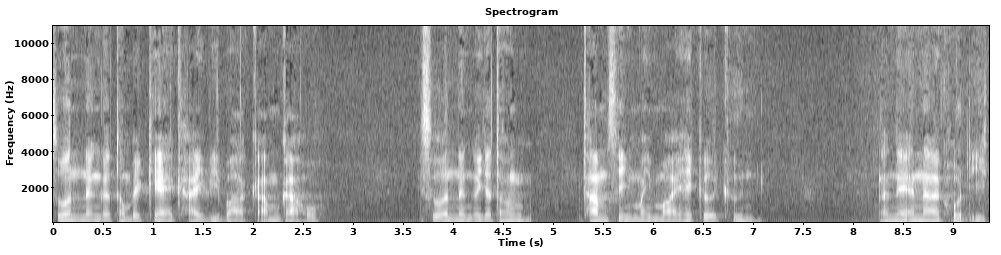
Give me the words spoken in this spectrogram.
ส่วนหนึ่งก็ต้องไปแก้ไขวิบากกรรมเก่า ส่วนหนึ่งก็จะต้องทำสิ่งใหม่ ๆ ให้เกิดขึ้น และในอนาคตอีก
